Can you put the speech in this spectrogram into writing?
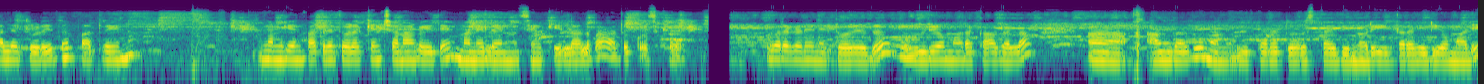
ಅಲ್ಲೇ ತೊಳೆದು ಪಾತ್ರೆಯನ್ನು ನಮಗೇನು ಪಾತ್ರೆ ತೊಳೆಯೋಕ್ಕೇನು ಚೆನ್ನಾಗೈತೆ, ಮನೇಲೇನು ಸಿಂಕ್ ಇಲ್ಲ ಅಲ್ವಾ ಅದಕ್ಕೋಸ್ಕರ. ಹೊರಗಡೆನೇ ತೊಳೆಯೋದು ವಿಡಿಯೋ ಮಾಡೋಕ್ಕಾಗಲ್ಲ. ಹಂಗಾಗಿ ನಾನು ಈ ಥರ ತೋರಿಸ್ತಾ ಇದ್ದೀನಿ ನೋಡಿ, ಈ ಥರ ವಿಡಿಯೋ ಮಾಡಿ.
